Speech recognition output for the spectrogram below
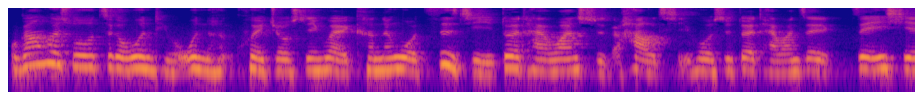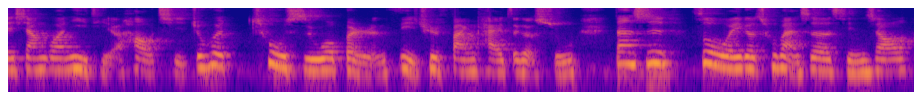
我刚刚会说这个问题，我问的很愧疚，是因为可能我自己对台湾史的好奇，或者是对台湾这这一些相关议题的好奇，就会促使我本人自己去翻开这个书。但是作为一个出版社的行销，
